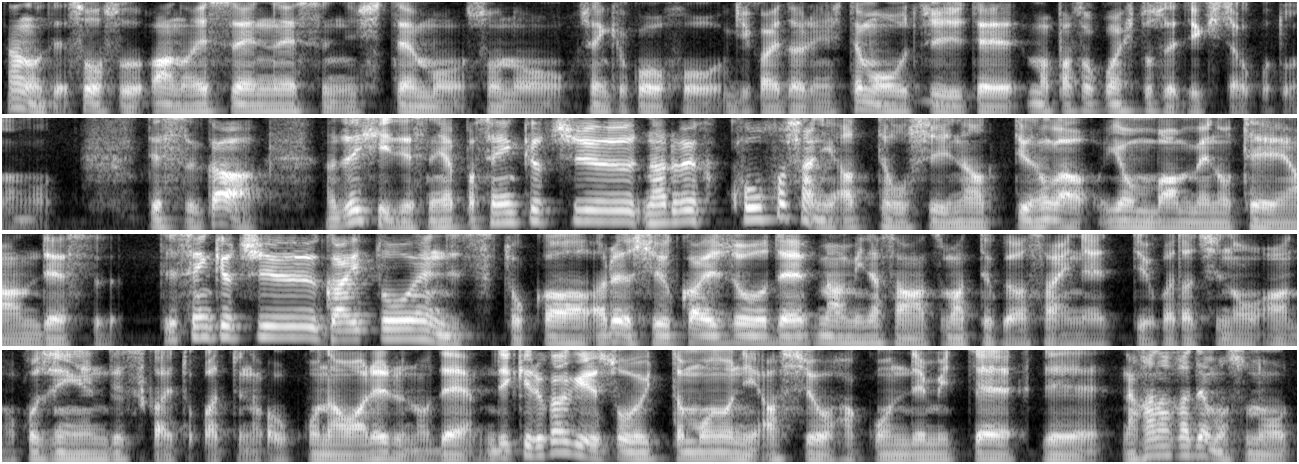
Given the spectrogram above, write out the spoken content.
なので、そうそう、あの、SNS にしても、その、選挙候補、議会だりにしても、お家で、まあ、パソコン一つでできちゃうことなのですが、ぜひですね、やっぱ選挙中、なるべく候補者に会ってほしいなっていうのが4番目の提案です。で、選挙中、街頭演説とか、あるいは集会場で、まあ、皆さん集まってくださいねっていう形の、あの、個人演説会とかっていうのが行われるので、できる限りそういったものに足を運んでみて、で、なかなかでもその、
